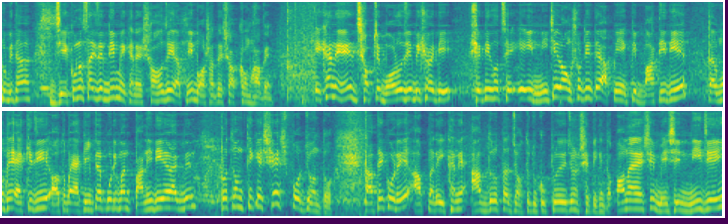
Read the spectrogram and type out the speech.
সুবিধা, যে কোনো সাইজের ডিম এখানে সহজেই আপনি বসাতে সক্ষম হবেন। এখানে সবচেয়ে বড় যে বিষয়টি, সেটি হচ্ছে এই নিচের অংশটিতে আপনি একটি বাটি দিয়ে, তার মধ্যে এক কেজি অথবা এক লিটার পরিমাণ পানি দিয়ে রাখবেন। প্রথম থেকে শেষ পর্যন্ত। তাতে করে আপনার এখানে আর্দ্রতা যতটুকু প্রয়োজন সেটি কিন্তু অনায়াসে মেশিন নিজেই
